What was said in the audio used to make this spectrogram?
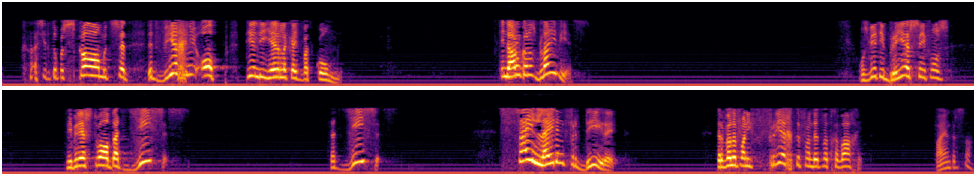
as jy dit op 'n skaal moet sit. Dit weeg nie op teen die heerlikheid wat kom nie. En daarom kan ons bly wees. Ons weet Hebreërs sê vir ons in Hebreërs 12 dat Jesus dat Jesus sy lyding verduur het ter wille van die vreugde van dit wat gewag het. Baie interessant.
